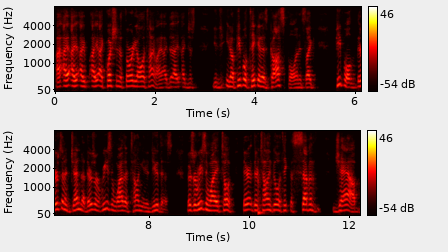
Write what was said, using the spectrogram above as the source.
I I I, I question authority all the time. I I, I just you, you know people take it as gospel and it's like people there's an agenda. There's a reason why they're telling you to do this. There's a reason why they told they're they're telling people to take the seventh jab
